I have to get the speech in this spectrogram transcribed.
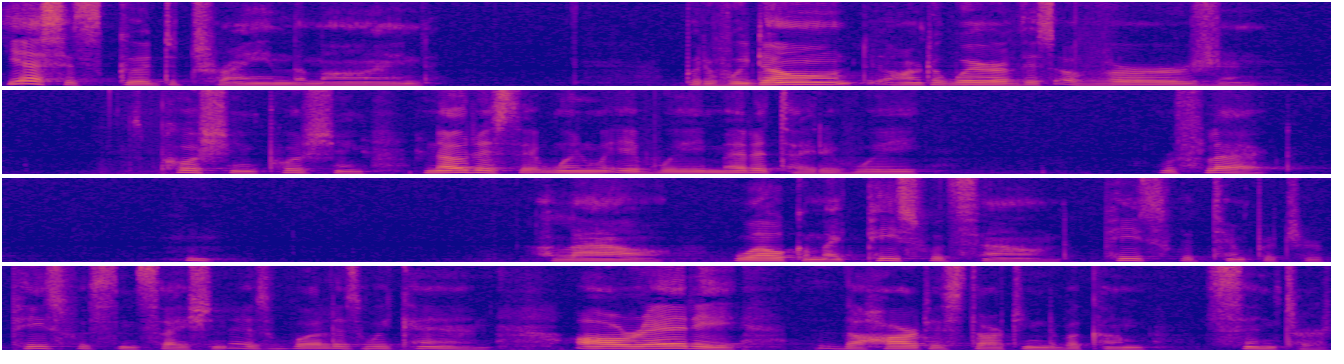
Yes, it's good to train the mind, but if we don't, aren't aware of this aversion, it's pushing, pushing, notice that when we, if we meditate, if we reflect, hmm, allow, welcome, make peace with sound, peace with temperature, peace with sensation as well as we can. Already the heart is starting to become centered,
